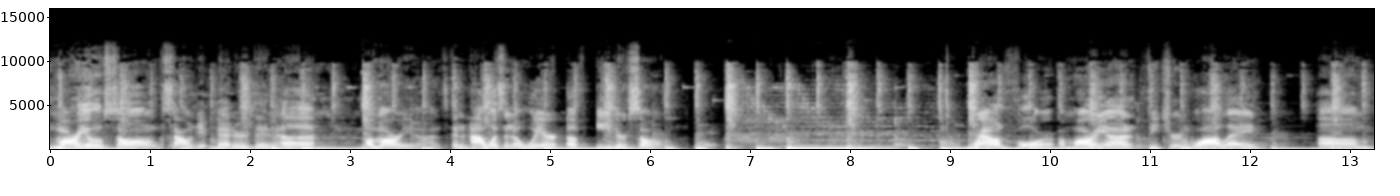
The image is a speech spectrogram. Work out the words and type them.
Mario's song sounded better than uh Omarion's, and I wasn't aware of either song. Round four, Omarion featuring Wale, um,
